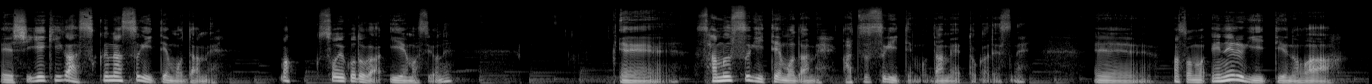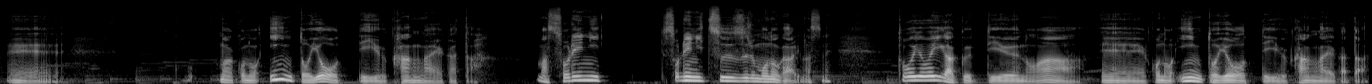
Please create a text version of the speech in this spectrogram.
えー、刺激が少なすぎてもダメ、まあ、そういうことが言えますよね。え、寒すぎてもダメ。暑すぎてもダメとかですね、えまあ、そのエネルギーっていうのは、えまあ、この陰と陽っていう考え方、まあ、それにそれに通ずるものがありますね。東洋医学っていうのは、えー、この陰と陽っていう考え方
